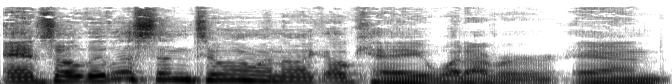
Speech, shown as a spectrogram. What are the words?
And so they listened to him and they're like, okay, whatever. And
